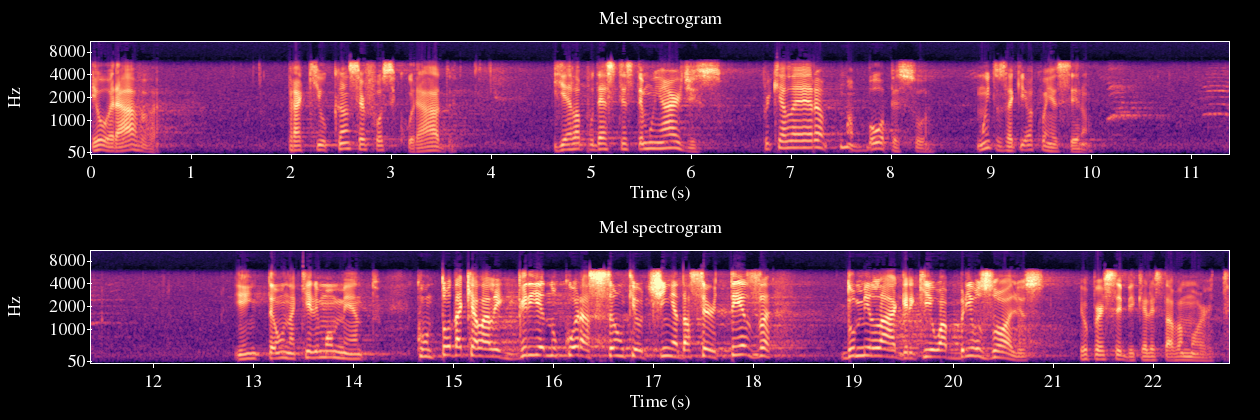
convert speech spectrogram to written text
Eu orava para que o câncer fosse curado e ela pudesse testemunhar disso, porque ela era uma boa pessoa. Muitos aqui a conheceram. E então, naquele momento, com toda aquela alegria no coração que eu tinha, da certeza do milagre que eu abri os olhos, eu percebi que ela estava morta.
